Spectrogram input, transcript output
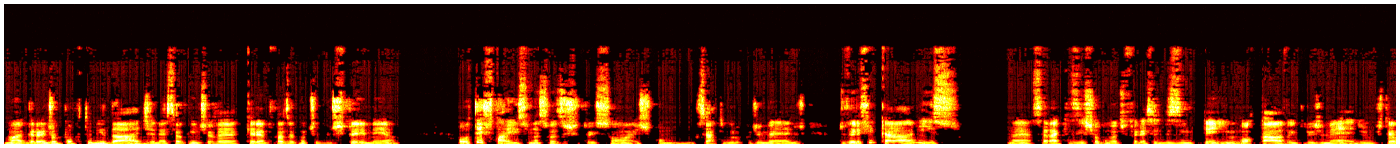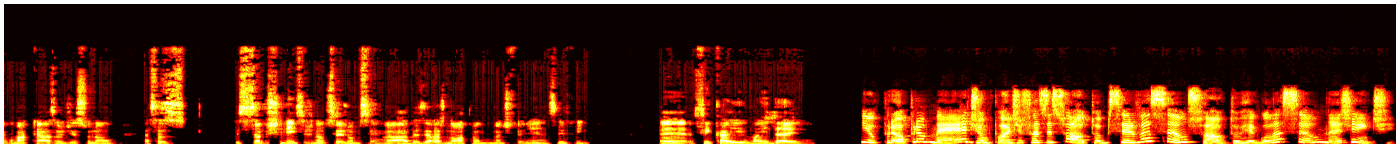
uma grande oportunidade, né, se alguém estiver querendo fazer algum tipo de experimento, ou testar isso nas suas instituições, com um certo grupo de médios, de verificar isso. Né? Será que existe alguma diferença de desempenho notável entre os médiums? Tem alguma casa onde isso não, essas essas abstinências não sejam observadas, elas notam alguma diferença, enfim. É, fica aí uma ideia. E o próprio médium pode fazer sua autoobservação, sua autorregulação, né, gente?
